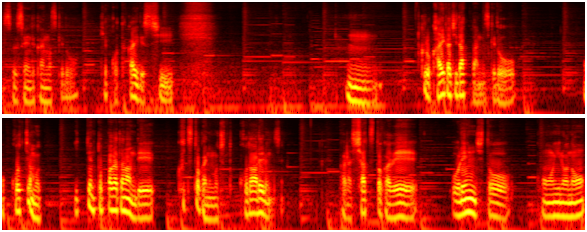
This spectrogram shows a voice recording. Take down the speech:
数千円で買えますけど、結構高いですし、うん、黒買いがちだったんですけど、こっちはもう一点突破型なんで、靴とかにもちょっとこだわれるんですよ。だからシャツとかで、オレンジと紺色の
